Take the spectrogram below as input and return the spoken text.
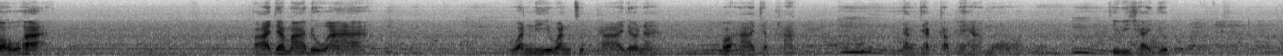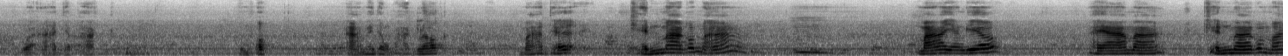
บอกว่าป๋าจะมาดูอา วันนี้วันสุดท้ายแล้วนะ เพราะอาจะพักอืมหลังจากกลับไปหาหมออืมที่วิชัยยุทธว่าอาจะพัก ผมบอกอาไม่ต้องพักหรอก มาเถอะ เข็นมาก็มาอืมมาอย่างเดียวให้อามา เข็นมาก็มา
